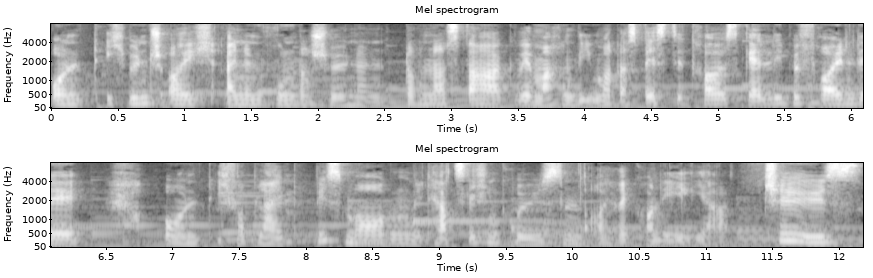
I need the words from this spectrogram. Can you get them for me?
Und ich wünsche euch einen wunderschönen Donnerstag. Wir machen wie immer das Beste draus, gell, liebe Freunde? Und ich verbleibe bis morgen mit herzlichen Grüßen, eure Cornelia. Tschüss!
